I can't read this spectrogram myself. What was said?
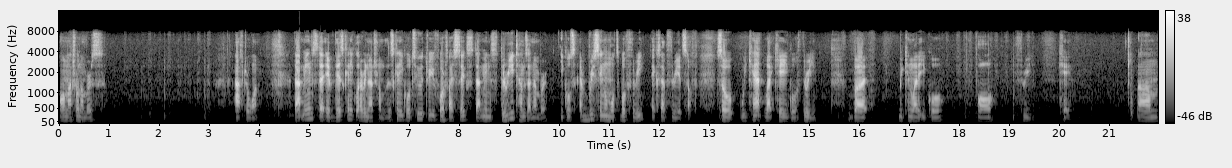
all natural numbers after 1. That means that if this can equal every natural number, this can equal 2, 3, 4, 5, 6, that means 3 times that number equals every single multiple of 3 except 3 itself. So we can't let k equal 3, but we can let it equal all 3k. Um,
